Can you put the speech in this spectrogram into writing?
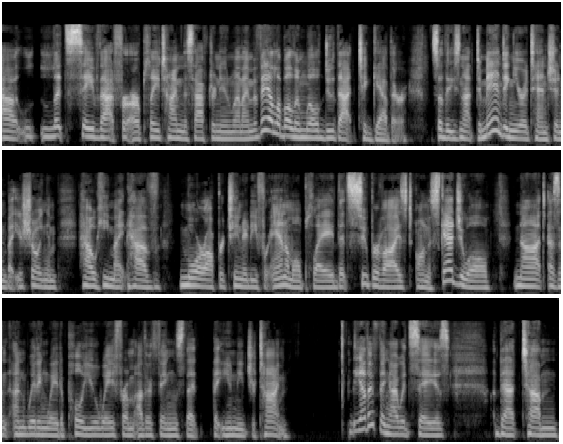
Uh, let's save that for our playtime this afternoon when I'm available, and we'll do that together so that he's not demanding your attention, but you're showing him how he might have more opportunity for animal play that's supervised on a schedule, not as an unwitting way to pull you away from other things that that you need your time. The other thing I would say is that um,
